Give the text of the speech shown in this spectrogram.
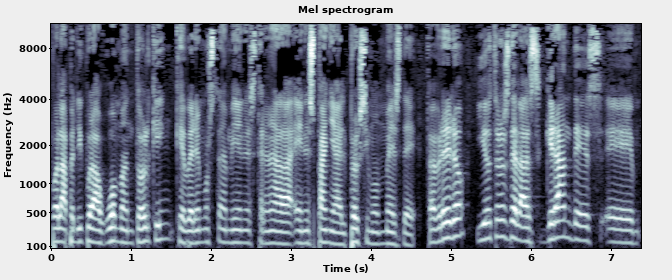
por la película Woman Talking, que veremos también estrenada en España el próximo mes de febrero. Y otras de las grandes eh,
